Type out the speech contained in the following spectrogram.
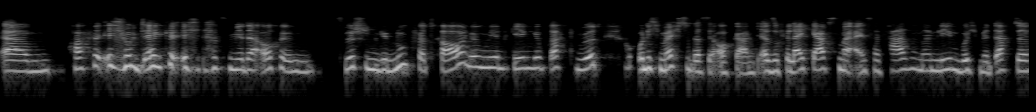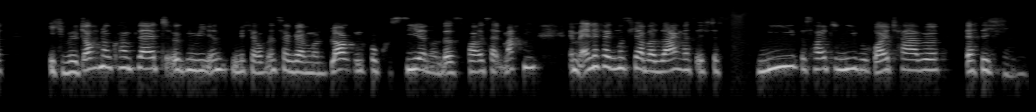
ähm, hoffe ich und denke ich, dass mir da auch inzwischen genug Vertrauen irgendwie entgegengebracht wird. Und ich möchte das ja auch gar nicht. Also vielleicht gab es mal ein, zwei Phasen in meinem Leben, wo ich mir dachte, ich will doch nur komplett irgendwie in, mich auf Instagram und Bloggen fokussieren und das Vollzeit machen. Im Endeffekt muss ich aber sagen, dass ich das nie, bis heute nie bereut habe, dass ich mhm.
